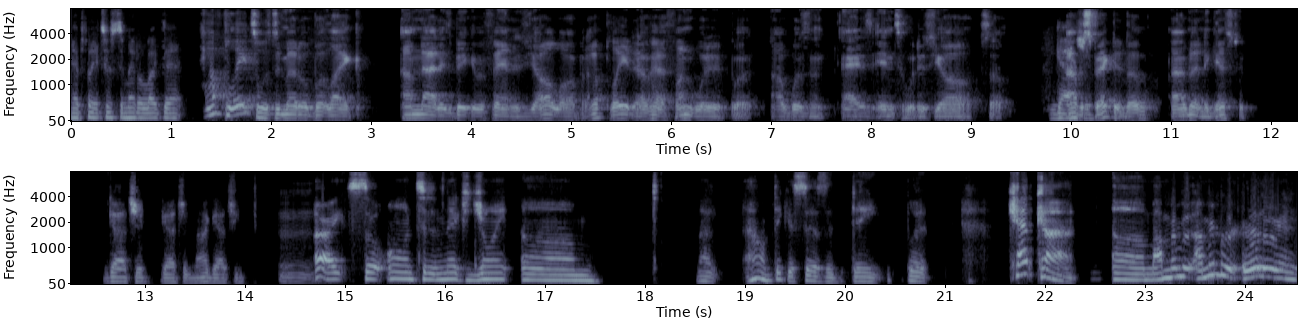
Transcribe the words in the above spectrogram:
Have played Twisted Metal like that? I've played Twisted Metal, but like I'm not as big of a fan as y'all are. But I played it. I've had fun with it, but I wasn't as into it as y'all. So I respect it though. I have nothing against it. Gotcha. Gotcha. I got you. Mhm. All right, so on to the next joint. Um, not, I don't think it says a date, but Capcom. Um, I remember, I remember earlier in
